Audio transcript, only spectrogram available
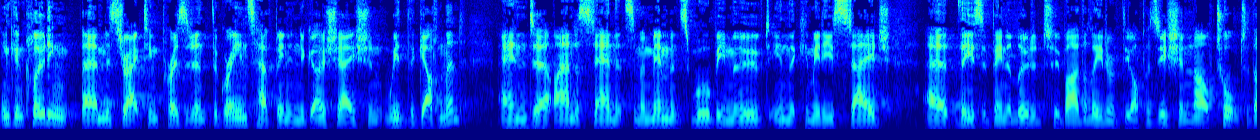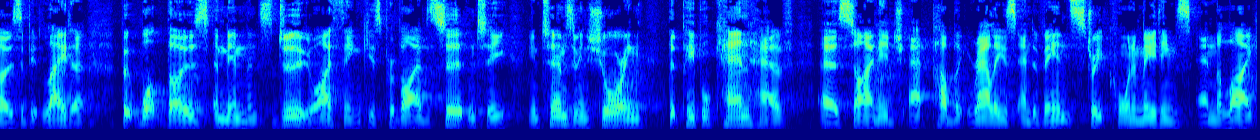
In concluding, uh, Mr Acting President, the Greens have been in negotiation with the government and uh, I understand that some amendments will be moved in the committee stage. Uh, these have been alluded to by the Leader of the Opposition and I'll talk to those a bit later. But what those amendments do, I think, is provide certainty in terms of ensuring that people can have uh, signage at public rallies and events, street corner meetings and the like,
